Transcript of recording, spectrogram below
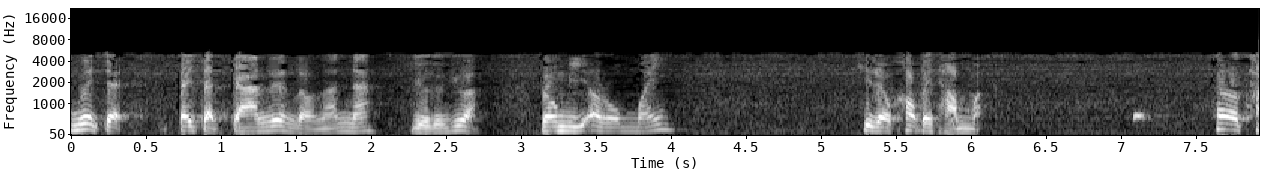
เมื่อจะไปจัดการเรื่องเหล่านั้นนะอยู่ตรงที่ว่า เรามีอารมณ์ไหมที่เราเข้าไปทำอะ ถ้าเราท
